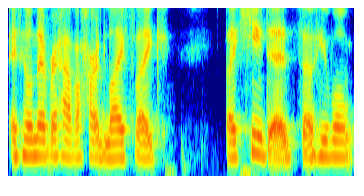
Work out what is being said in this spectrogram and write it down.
and he'll never have a hard life like like he did. So he won't.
